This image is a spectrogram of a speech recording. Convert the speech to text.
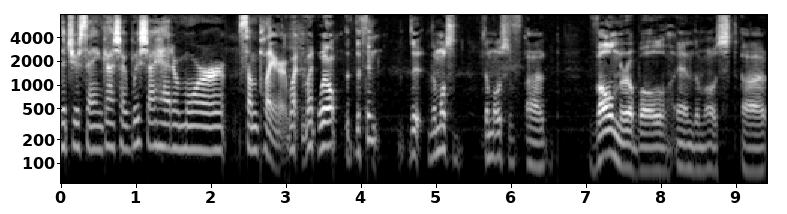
that you're saying, "Gosh, I wish I had a more some player"? What what Well, the, the thing, the the most the most uh, vulnerable and the most uh,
